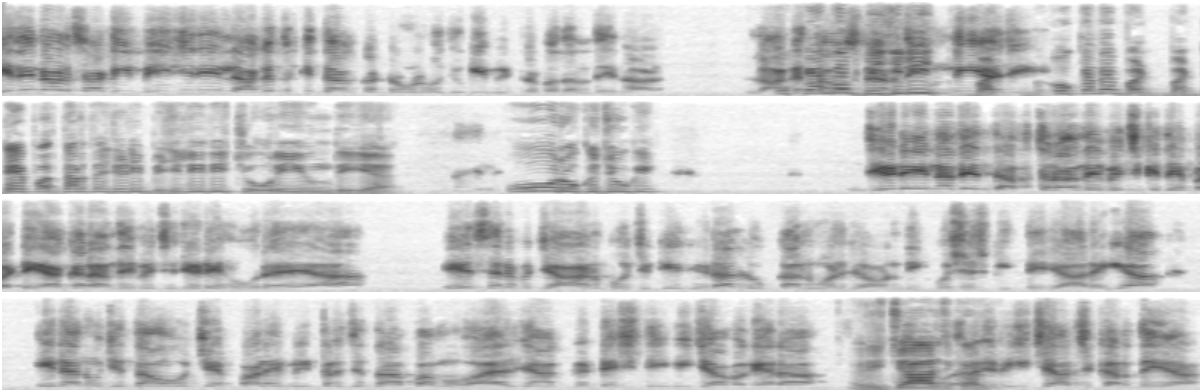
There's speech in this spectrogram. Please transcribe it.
ਇਹਦੇ ਨਾਲ ਸਾਡੀ ਬਿਜਲੀ ਦੀ ਲਾਗਤ ਕਿੱਦਾਂ ਕੰਟਰੋਲ ਹੋ ਜੂਗੀ ਮੀਟਰ ਬਦਲਣ ਦੇ ਨਾਲ? ਉਹ ਲਾਗਤ ਤਾਂ ਕਹਿੰਦੇ ਬਿਜਲੀ ਉਹ ਕਹਿੰਦੇ ਵੱਡੇ ਪੱਧਰ ਤੇ ਜਿਹੜੀ ਬਿਜਲੀ ਦੀ ਚੋਰੀ ਹੁੰਦੀ ਹੈ ਉਹ ਰੁਕ ਜੂਗੀ। ਜਿਹੜੇ ਇਹਨਾਂ ਦੇ ਦਫ਼ਤਰਾਂ ਦੇ ਵਿੱਚ ਕਿਤੇ ਵੱਡਿਆਂ ਘਰਾਂ ਦੇ ਵਿੱਚ ਜਿਹੜੇ ਹੋ ਰਹੇ ਆ ਇਹ ਸਿਰਫ ਜਾਣ ਬੁੱਝ ਕੇ ਜਿਹੜਾ ਲੋਕਾਂ ਨੂੰ ਉਲਝਾਉਣ ਦੀ ਕੋਸ਼ਿਸ਼ ਕੀਤੀ ਜਾ ਰਹੀ ਆ। ਇਹਨਾਂ ਨੂੰ ਜਿੱਦਾਂ ਉਹ ਚਿਪ ਵਾਲੇ ਮੀਟਰ ਜਿੱਦਾਂ ਆਪਾਂ ਮੋਬਾਈਲ ਜਾਂ ਡਿਸ਼ ਟੀਵੀ ਜਾਂ ਵਗੈਰਾ Recharge ਕਰ- ਰੀਚਾਰਜ ਕਰਦੇ ਆ।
